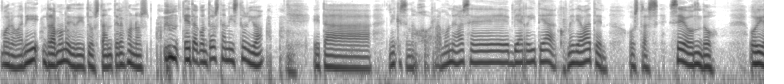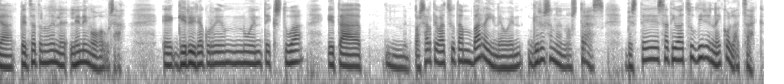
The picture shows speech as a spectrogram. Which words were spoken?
Bueno, bani Ramonek deitu ostan telefonoz. eta konta ostan historioa. Eta nik esan, jo, Ramonegaz e, behar egitea komedia baten. Ostras, ze ondo. Hori da, pentsatu nuen le- lehenengo gauza. E, gero irakurri nuen tekstua eta mm, pasarte batzuetan barrei neuen, gero esanen, ostras, beste zati batzuk diren nahiko latzak.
